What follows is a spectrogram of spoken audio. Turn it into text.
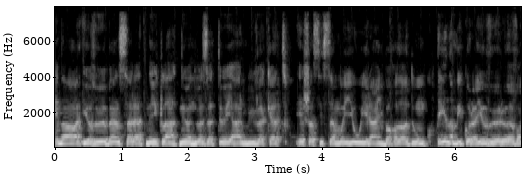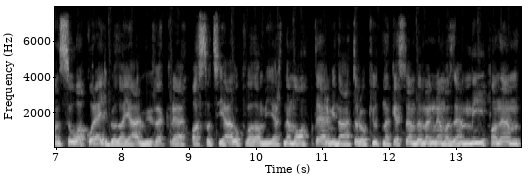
Én a jövőben szeretnék látni önvezető járműveket, és azt hiszem, hogy jó irányba haladunk. Én, amikor a jövőről van szó, akkor egyből a járművekre asszociálok valamiért. Nem a terminátorok jutnak eszembe, meg nem az emmi, hanem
